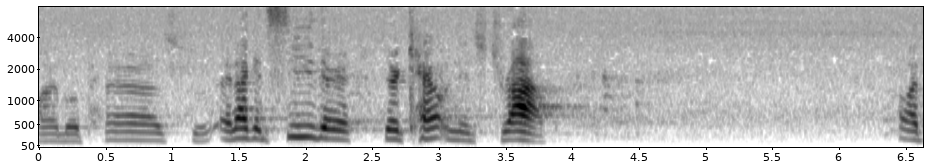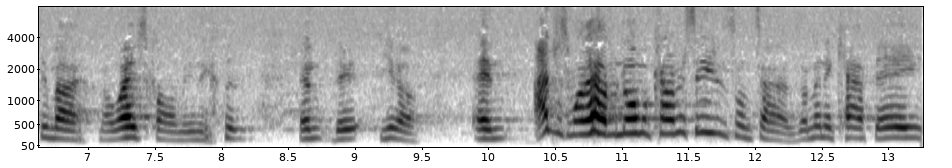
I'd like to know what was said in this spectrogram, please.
I'm a pastor. And I could see their, their countenance drop. Oh, I think my, my wife's calling me. and they, you know, and I just want to have a normal conversation sometimes. I'm in a cafe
